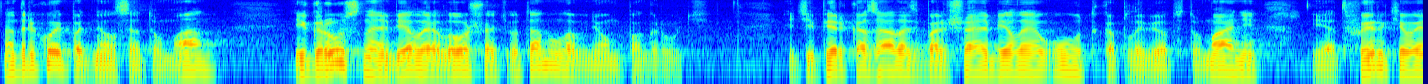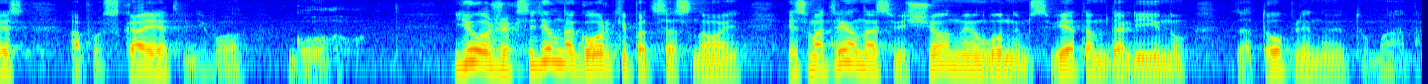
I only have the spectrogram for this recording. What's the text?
Над рекой поднялся туман, и грустная белая лошадь утонула в нем по грудь. И теперь, казалось, большая белая утка плывет в тумане и, отфыркиваясь, опускает в него голову. Ежик сидел на горке под сосной и смотрел на освещенную лунным светом долину, затопленную туманом.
